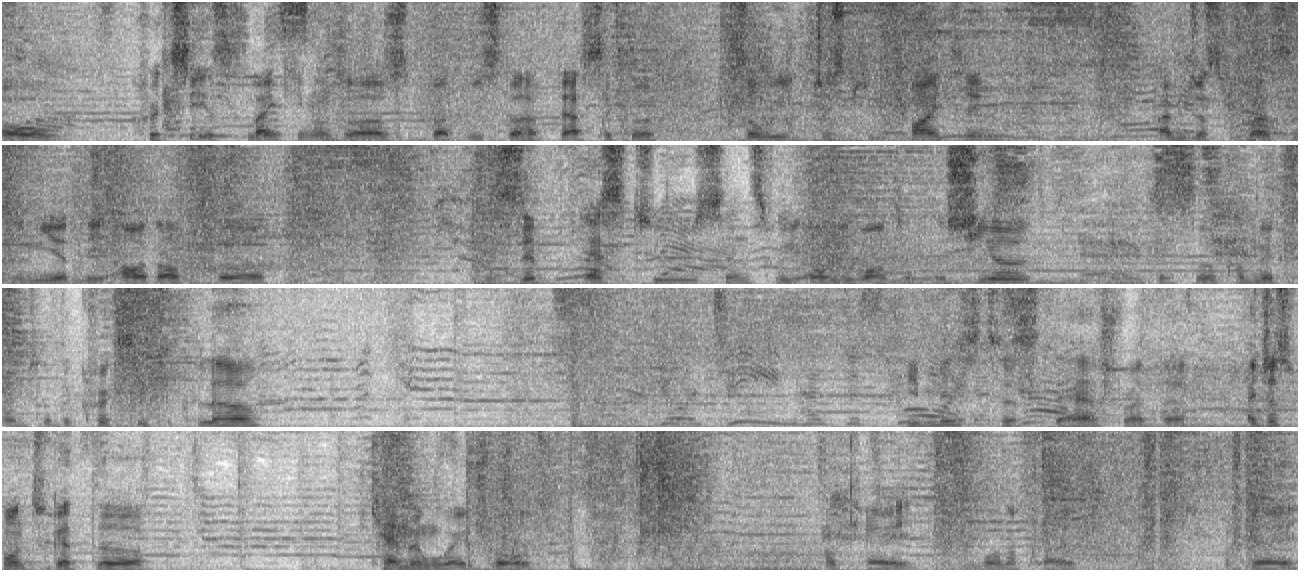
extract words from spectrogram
Oh, Krixi is flanking onto us, but we still have Death Sickle, so we just keep fighting. I'm just pressing immediately out of the zip S2 since we only wanted the shield, and we can still commit onto the Krixi to kill her. Your team has He missed his dash right there. I just want to get the cannon wave gold. Okay, you wanna fight? Okay,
